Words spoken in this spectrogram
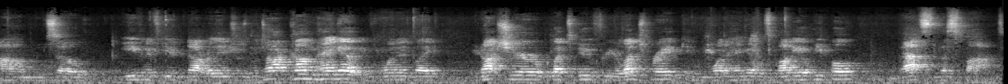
Um, so even if you're not really interested in the talk, come hang out. If you want to, like, you're not sure what to do for your lunch break and you want to hang out with some audio people, that's the spot.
